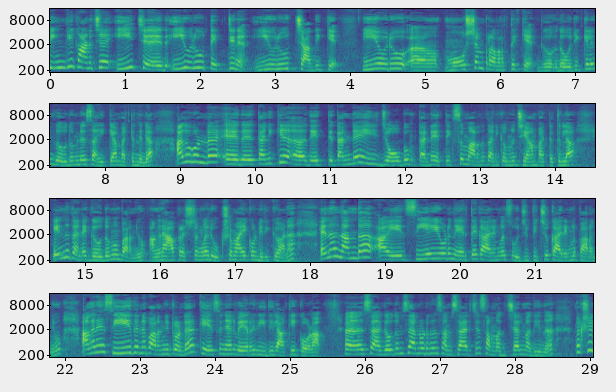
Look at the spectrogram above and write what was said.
പിങ്കി കാണിച്ച ഈ ഈ ഒരു തെറ്റിന് ഈ ഒരു ചതിക്ക് ഈ ഒരു മോശം പ്രവൃത്തിക്ക് ഒരിക്കലും ഗൗതമിന് സഹിക്കാൻ പറ്റുന്നില്ല. അതുകൊണ്ട് തനിക്ക് തന്റെ ഈ ജോബും തന്റെ എത്തിക്സും മറന്ന് തനിക്കൊന്നും ചെയ്യാൻ പറ്റത്തില്ല എന്ന് തന്നെ ഗൗതമും പറഞ്ഞു. അങ്ങനെ ആ പ്രശ്നങ്ങൾ രൂക്ഷമായിക്കൊണ്ടിരിക്കുകയാണ് എന്നാൽ നന്ദ സി ഐയോട് നേരത്തെ കാര്യങ്ങൾ സൂചിപ്പിച്ചു കാര്യങ്ങൾ പറഞ്ഞു. അങ്ങനെ സി ഐ തന്നെ പറഞ്ഞിട്ടുണ്ട് കേസ് ഞാൻ വേറെ രീതിയിലാക്കിക്കോളാം. ഗൗതം സാറിനോട് ഇത് സംസാരിച്ച് സമ്മതിച്ചാൽ മതിയെന്ന്. പക്ഷെ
